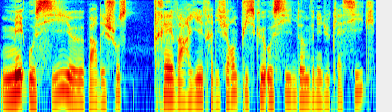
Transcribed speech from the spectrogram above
mais aussi euh, par des choses très variées, très différentes, puisque aussi Dom venait du classique.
